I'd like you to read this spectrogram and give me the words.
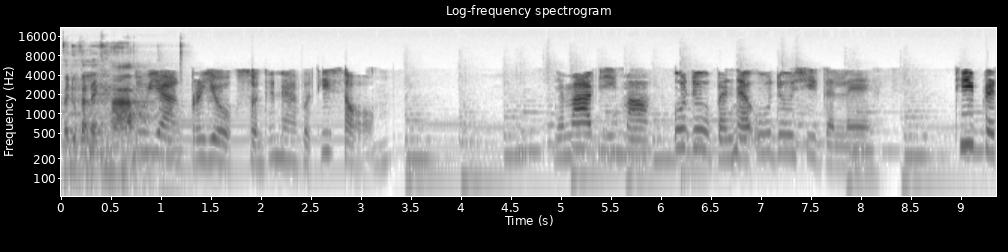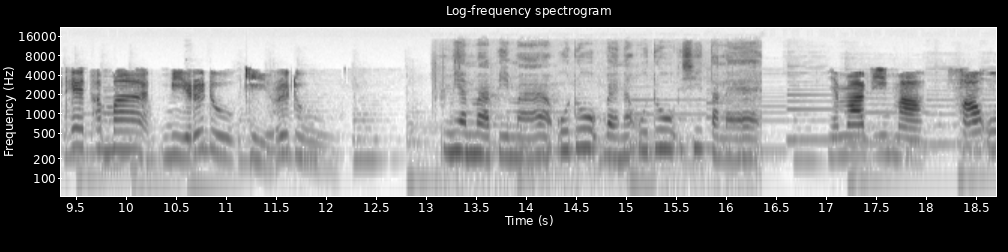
ไปดูกันเลยครับ ตัวอย่างประโยคสนทนาบทที่สอง မြန်မာပြည်မှာဥဒုဘယ်နှဥဒုရှိသလဲ ที่ประเทศพม่ามีฤดูกี่ฤดู เมียนมาปีมาอุดุแบนะอุดุชิตะแล မြန်မာပြည်မှာဆောင်းဥ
